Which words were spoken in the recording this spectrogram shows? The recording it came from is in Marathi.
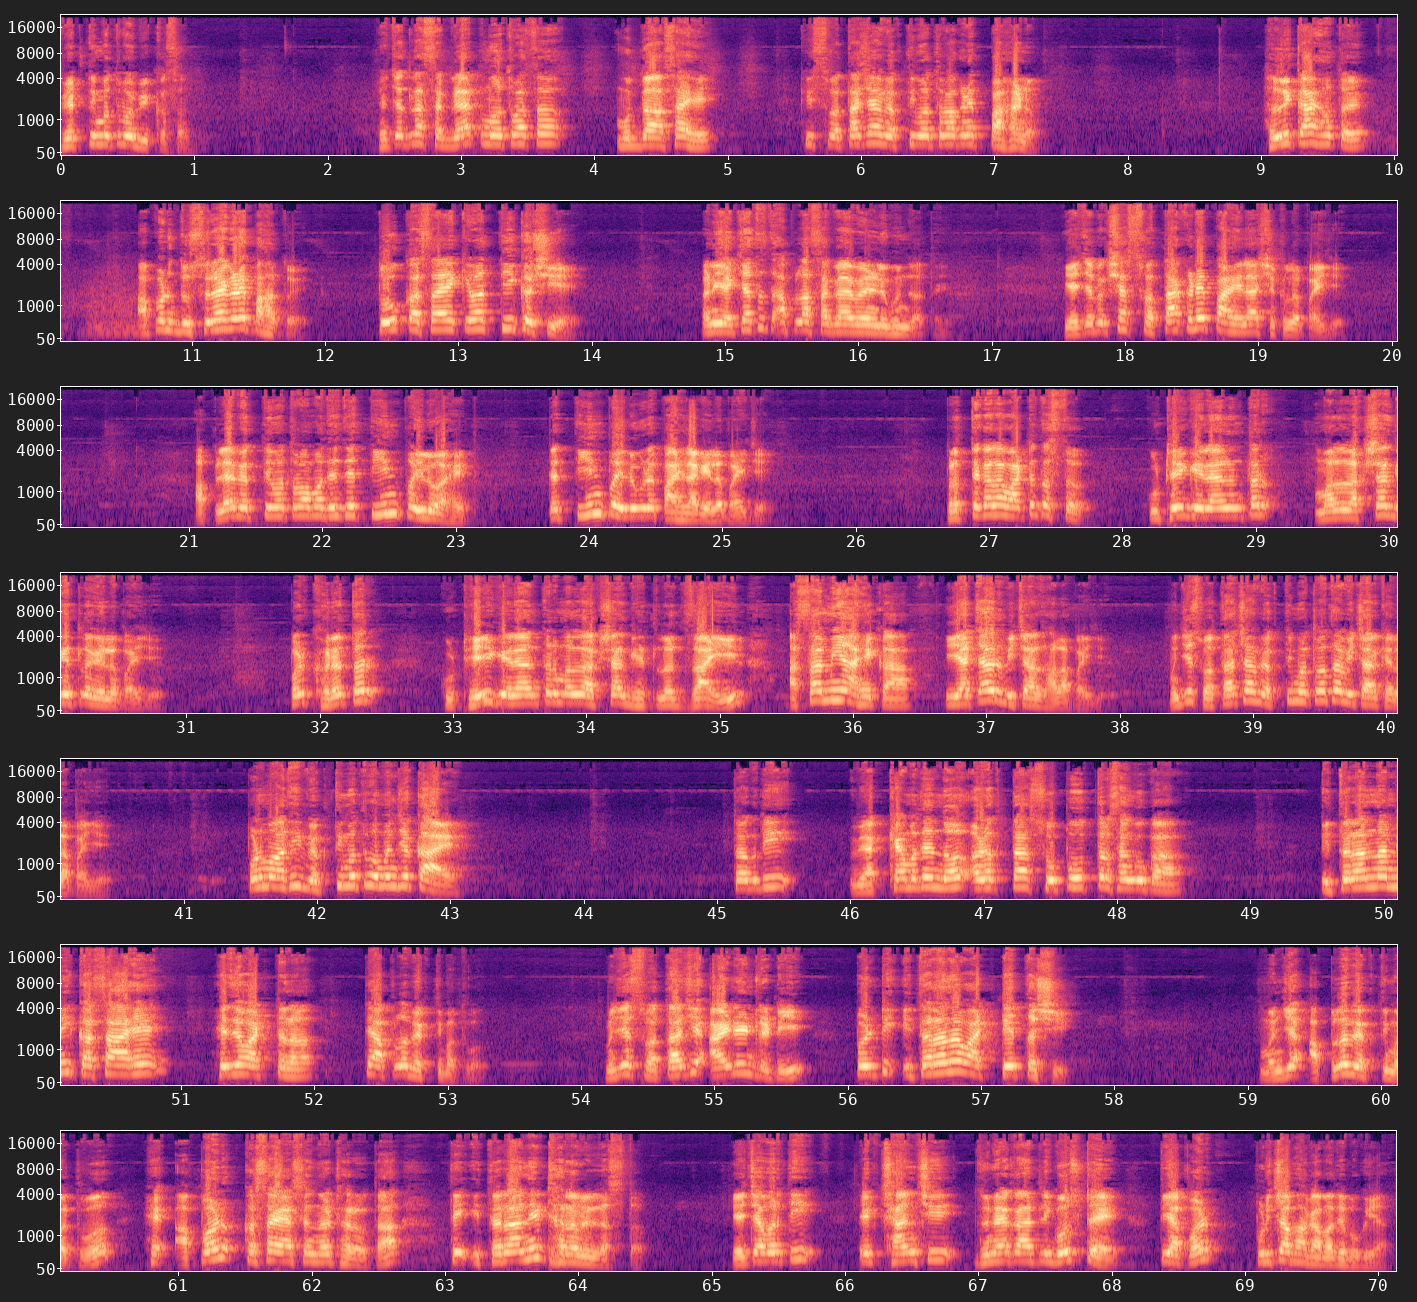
व्यक्तिमत्व विकसन. ह्याच्यातला सगळ्यात महत्त्वाचा मुद्दा असा आहे की स्वतःच्या व्यक्तिमत्वाकडे पाहणं. हल्ली काय होतंय? आपण दुसऱ्याकडे पाहतोय. तो कसा आहे किंवा ती कशी आहे? आणि याच्यातच आपला सगळा वेळ निघून जात आहे याच्यापेक्षा स्वतःकडे पाहायला शिकलं पाहिजे. आपल्या व्यक्तिमत्वामध्ये जे तीन पैलू आहेत त्या तीन पैलूकडे पाहायला गेलं पाहिजे. प्रत्येकाला वाटत असतं कुठे गेल्यानंतर मला लक्षात घेतलं गेलं पाहिजे. पण खरं तर कुठेही गेल्यानंतर मला लक्षात घेतलं जाईल असा मी आहे का याच्यावर विचार झाला पाहिजे. म्हणजे स्वतःच्या व्यक्तिमत्वाचा विचार केला पाहिजे. पण मग आधी व्यक्तिमत्व म्हणजे काय? तर अगदी व्याख्यामध्ये न अडकता सोपं उत्तर सांगू का? इतरांना मी कसा आहे हे जे वाटतं ना ते आपलं व्यक्तिमत्व. म्हणजे स्वतःची आयडेंटिटी पण ती इतरांना वाटते तशी. म्हणजे आपलं व्यक्तिमत्व हे आपण कसं आहे असं न ठरवता ते इतरांनी ठरवलेलं असतं. याच्यावरती एक छानशी जुन्या काळातली गोष्ट आहे ती आपण पुढच्या भागामध्ये बघूया.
